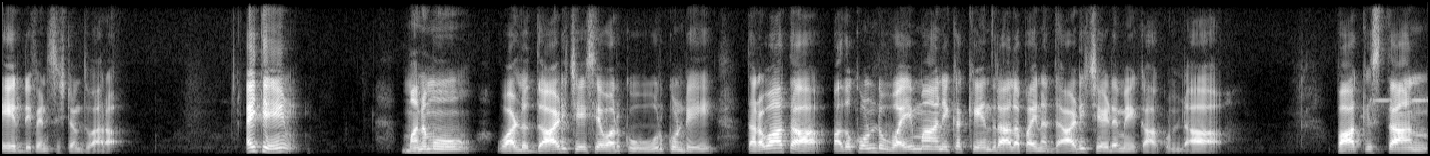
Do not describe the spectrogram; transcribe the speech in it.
air defence system ద్వారా. అయితే మనము వాళ్ళు దాడి చేసే వరకు ఊరుకుండి తర్వాత పదకొండు వైమానిక కేంద్రాలపైన దాడి చేయడమే కాకుండా పాకిస్తాన్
